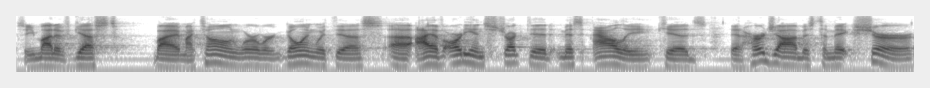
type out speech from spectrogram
So you might have guessed by my tone where we're going with this. Uh, I have already instructed Miss Allie, kids, that her job is to make sure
